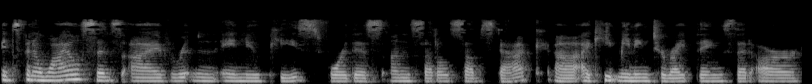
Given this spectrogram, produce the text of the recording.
It's been a while since I've written a new piece for this unsettled Substack. Uh, I keep meaning to write things that are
